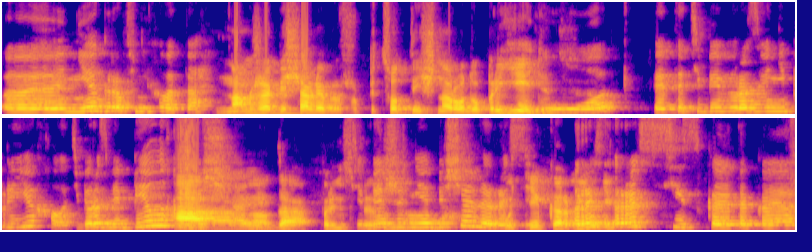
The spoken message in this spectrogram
э, негров не хватает? Нам же обещали, что 500 тысяч народу приедет. Вот. Это тебе разве не приехало? Тебе разве белых А, обещали? ну да, в принципе. Тебе же не обещали Пути Россию? кормить, ни- Российская такая.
